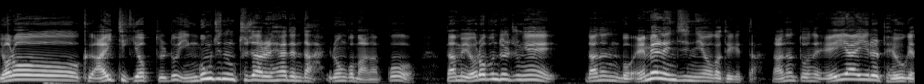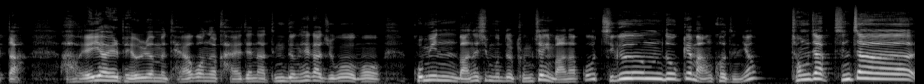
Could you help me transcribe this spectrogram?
여러 그 IT 기업들도 인공지능 투자를 해야 된다 이런 거 많았고 그다음에 여러분들 중에 나는 뭐 ML 엔지니어가 되겠다. 나는 또는 AI를 배우겠다. 아, AI를 배우려면 대학원을 가야 되나 등등 해가지고 뭐 고민 많으신 분들 굉장히 많았고 지금도 꽤 많거든요. 정작 진짜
